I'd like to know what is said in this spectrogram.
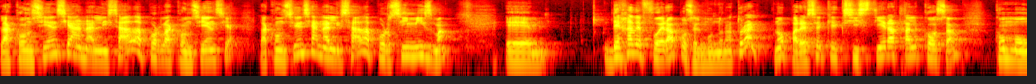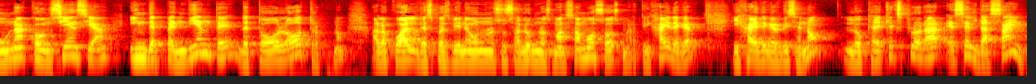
la conciencia analizada por la conciencia, la conciencia analizada por sí misma, eh, deja de fuera pues el mundo natural, ¿no? Parece que existiera tal cosa como una conciencia independiente de todo lo otro, ¿no? A lo cual después viene uno de sus alumnos más famosos, Martin Heidegger, y Heidegger dice, no, lo que hay que explorar es el Dasein,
